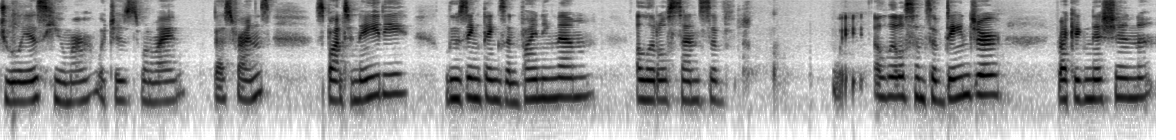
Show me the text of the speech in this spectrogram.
Julia's humor, which is one of my best friends, spontaneity, losing things and finding them, a little sense of wait, a little sense of danger, recognition,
